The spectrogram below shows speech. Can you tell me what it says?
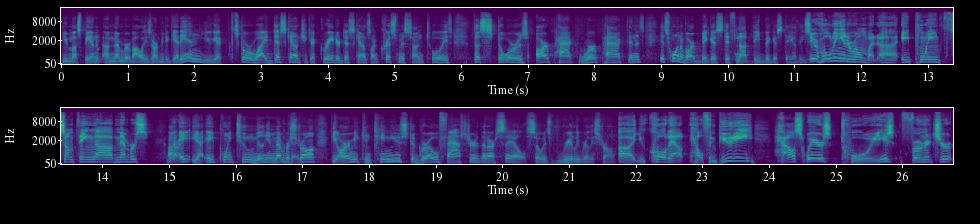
You must be a member of Ollie's Army to get in. You get store-wide discounts. You get greater discounts on Christmas, on toys. The stores are packed. We're packed, and it's it's one of our biggest, if not the biggest day of the year. So you're holding in around what uh, eight point something uh, members. Uh, eight, yeah, 8.2 million members okay. strong. The Army continues to grow faster than our sales, so it's really, really strong. Uh, you called out health and beauty housewares, toys, furniture,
